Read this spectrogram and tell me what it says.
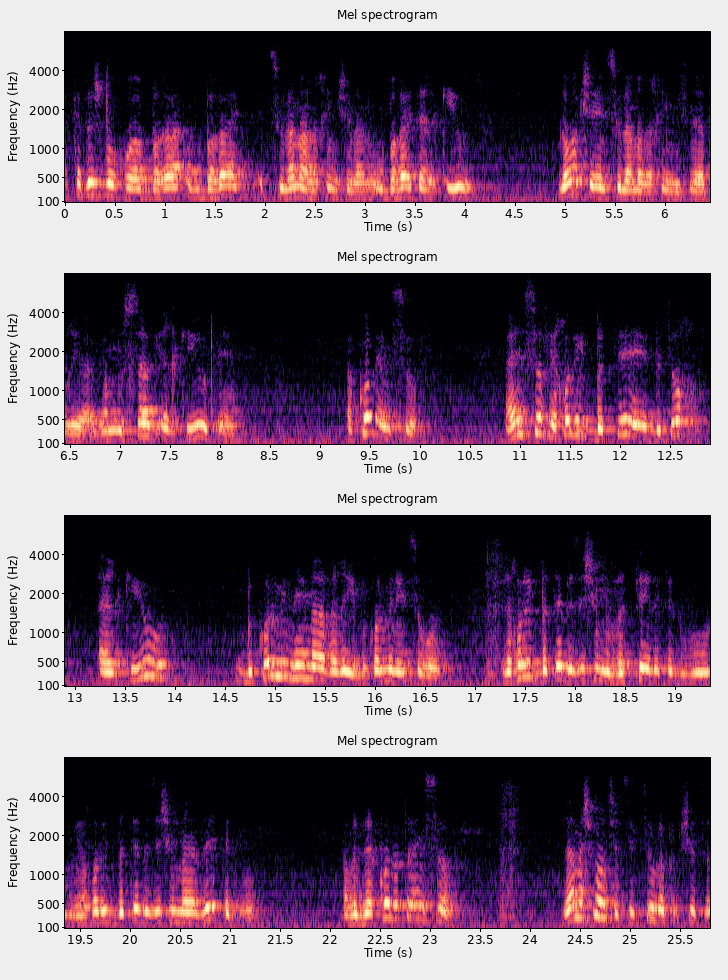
הקדוש ברוך הוא ברא, הוא ברא את סולם הערכים שלנו, הוא ברא את הערכיות. לא רק שאין סולם ערכים לפני הבריאה, גם מושג ערכיות אין. הכל אין סוף. האין סוף יכול להתבטא בתוך הערכיות בכל מיני מעברים, בכל מיני צורות. זה יכול להתבטא בזה שהוא מבטל את הגבול, ויכול להתבטא בזה שהוא מהווה את הגבול. אבל זה הכל אותו אין סוף. זה המשמעות של צמצום לא כפשוטו.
